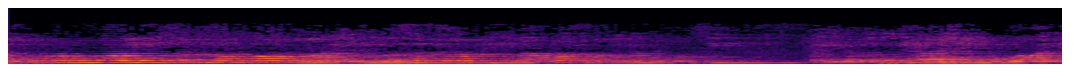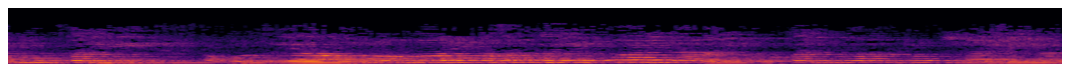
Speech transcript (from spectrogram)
رسول الله صلى الله عليه وسلم فيما قسم من الخمس بين هاشم وبني المطلب فقلت يا رسول الله قسمت لاخواننا بني المطلب ولم تعطنا شيئا.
